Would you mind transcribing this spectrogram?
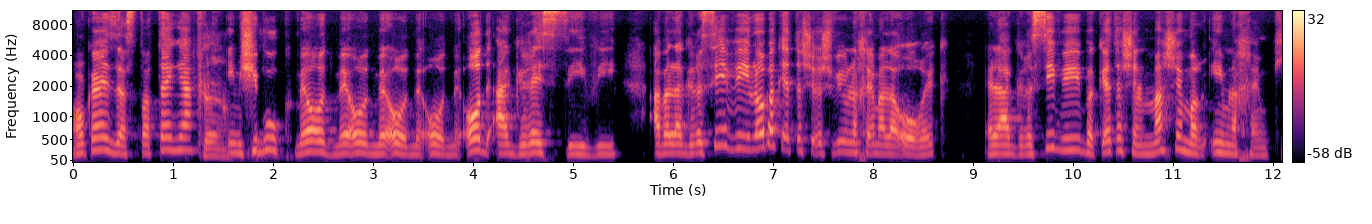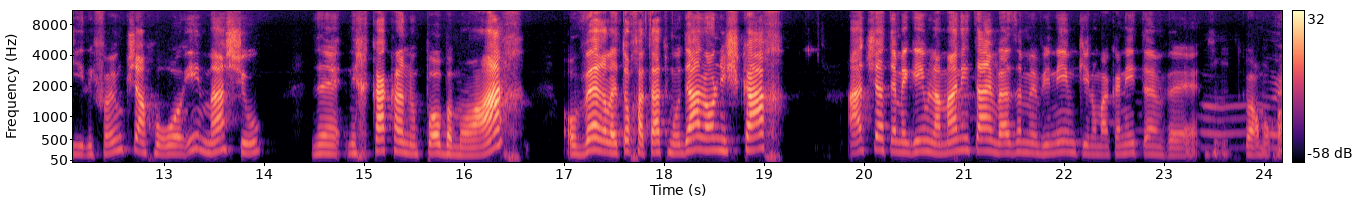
אוקיי? זה אסטרטגיה כן. עם שיווק מאוד מאוד מאוד מאוד מאוד אגרסיבי, אבל אגרסיבי לא בקטע שיושבים לכם על העורק, אלא אגרסיבי בקטע של מה שמראים לכם, כי לפעמים כשאנחנו רואים משהו, זה נחקק לנו פה במוח, עובר לתוך התת מודע, לא נשכח, עד שאתם מגיעים למאני טיים, ואז הם מבינים כאילו מה קניתם, וכבר מאוחר.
